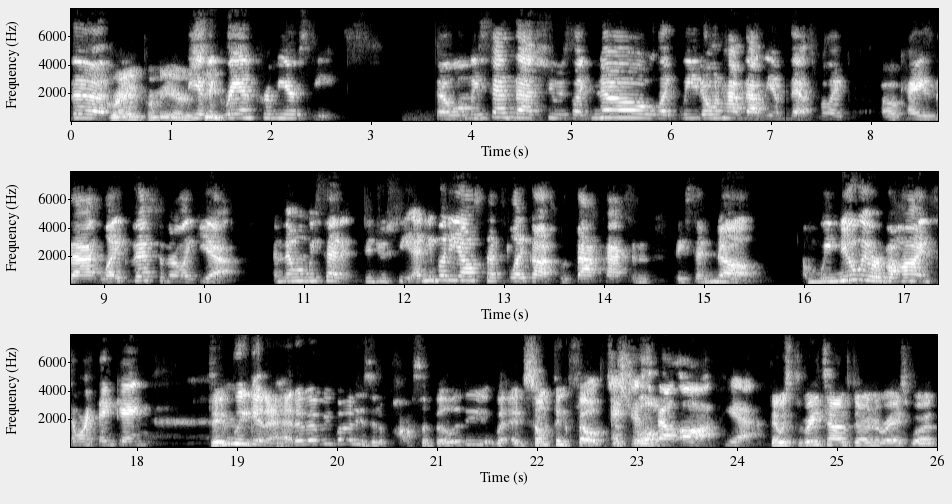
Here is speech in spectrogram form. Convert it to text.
the Grand premiere yeah, the grand premiere seats. So when we said that, she was like, "No, like we don't have that. We have this." We're like, "Okay, is that like this?" And they're like, "Yeah." And then when we said, "Did you see anybody else that's like us with backpacks?" and they said, "No." Um, we knew we were behind, so we're thinking Did we get ahead of everybody? Is it a possibility? But it, something felt it just, just wrong. felt off. Yeah. there was three times during the race where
